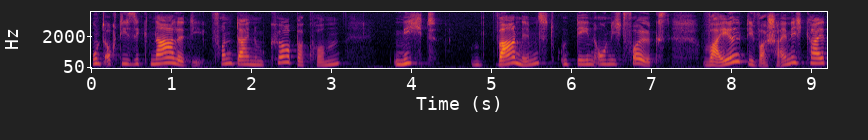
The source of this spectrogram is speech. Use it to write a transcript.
und auch die Signale, die von deinem Körper kommen, nicht wahrnimmst und denen auch nicht folgst, weil die Wahrscheinlichkeit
